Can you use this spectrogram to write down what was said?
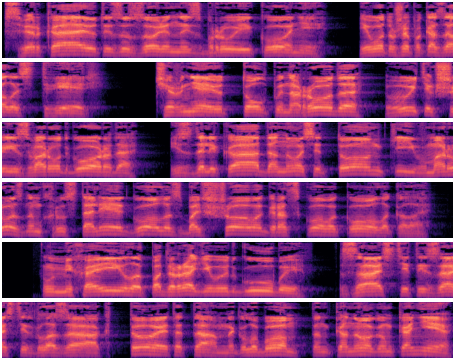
сверкают из узоренной сбруи кони. И вот уже показалась Тверь. Чернеют толпы народа, вытекшие из ворот города. Издалека доносит тонкий в морозном хрустале голос большого городского колокола. У Михаила подрагивают губы, застит и застит глаза. Кто это там на голубом тонконогом коне?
